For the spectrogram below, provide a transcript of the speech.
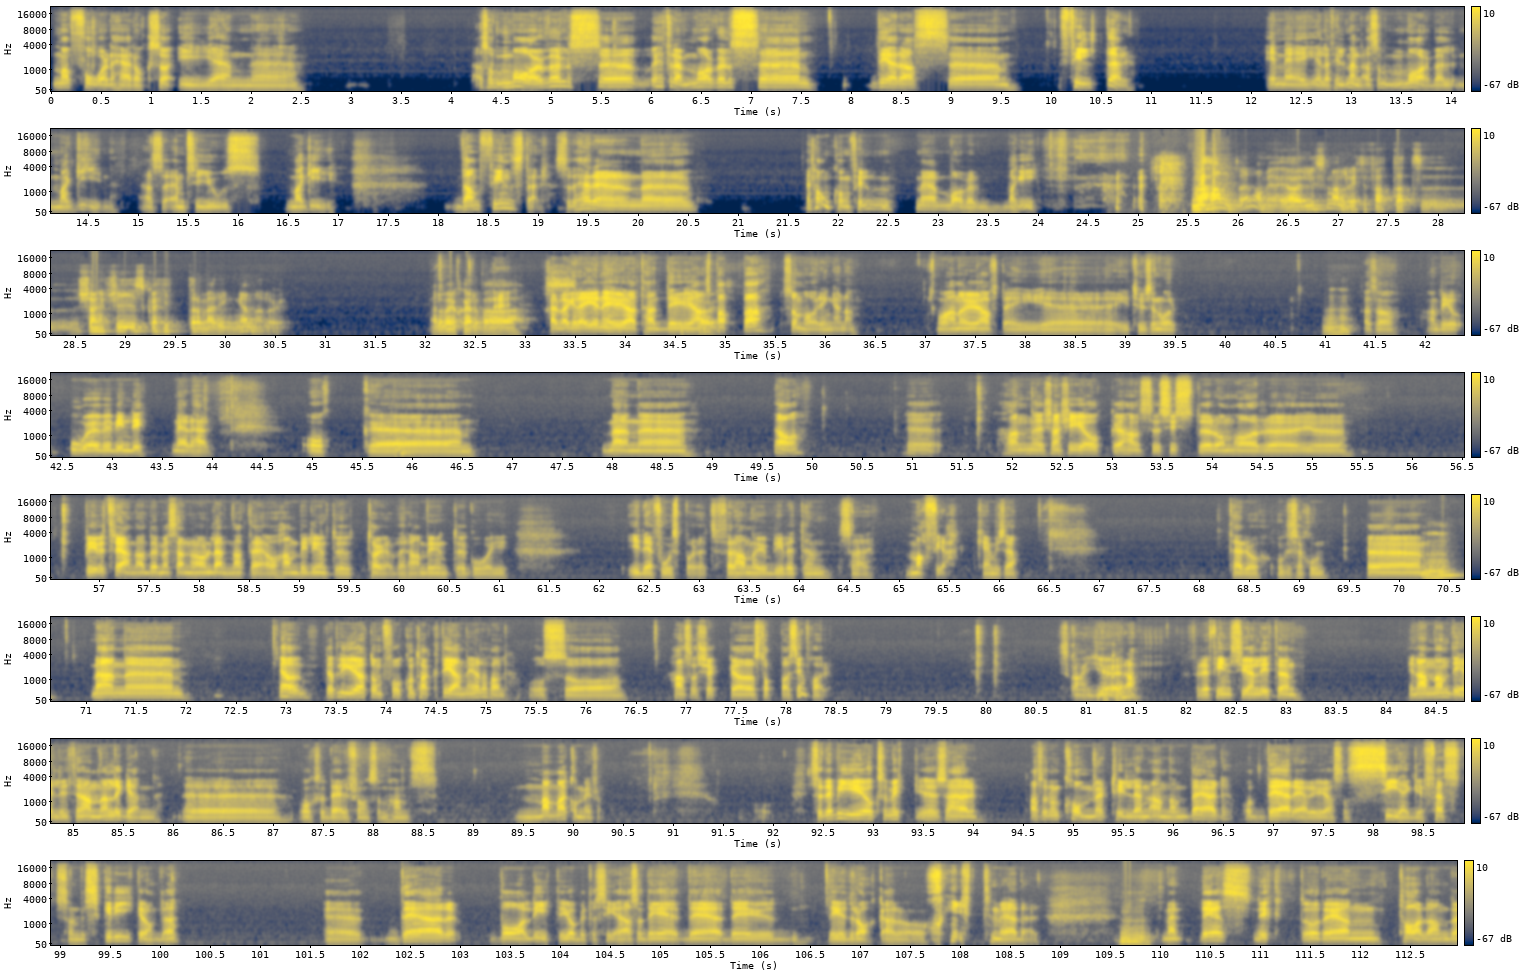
man får det här också i en uh, alltså Marvels, uh, vad heter det, Marvels deras filter är med i hela filmen, alltså Marvel-magin, alltså MCUs magi. Den finns där, så det här är en, en Hongkong-film med Marvel-magi. Men vad handlar den om? Jag har liksom aldrig riktigt fattat. eh, Shang-Chi ska hitta de här ringarna eller? Eller vad är själva... Nej. själva grejen är ju att han, det är hans pappa som har ringarna. Och han har ju haft det i, eh, i tusen år. Mhm. Alltså, han blir oövervinnlig med det här. Och... Eh, men... Eh, ja. Eh, han, Shang-Chi och eh, hans syster, de har eh, ju blivit tränade men sen har de lämnat det och han vill ju inte ta över. Han vill ju inte gå i, i det fotspåret. För han har ju blivit en sån här maffia kan vi säga. Terrororganisation. Eh, Mhm. men eh, ja, det blir ju att de får kontakt igen i alla fall. Och så han ska försöka stoppa sin far. Ska han göra. För det finns ju en liten en annan del, en liten annan legend. Eh, också därifrån som hans mamma kommer ifrån. Så det blir ju också mycket så här. Alltså de kommer till en annan värld och där är det ju alltså segerfest som det skriker om det. Eh, där var lite jobbigt att se. Alltså det, det, det, är ju, det är ju drakar och skit med där. Mm. Men det är snyggt och det är en talande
